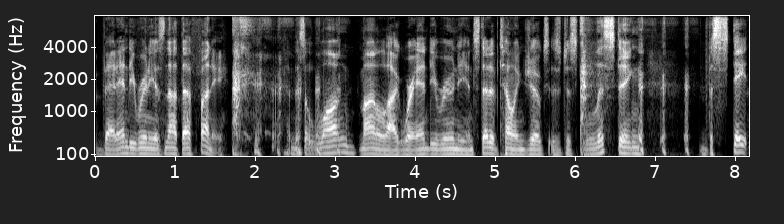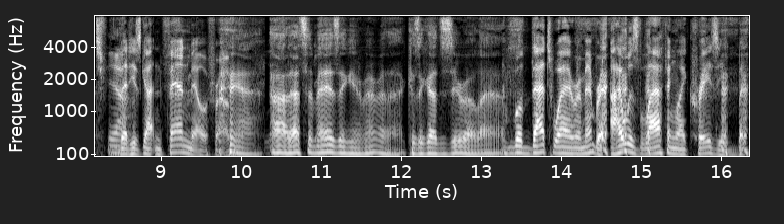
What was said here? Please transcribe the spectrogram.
that Andy Rooney is not that funny. and there's a long monologue where Andy Rooney, instead of telling jokes, is just listing the states Yeah. that he's gotten fan mail from. yeah. Oh, that's amazing. You remember that because it got zero laughs. Well, that's why I remember it. I was laughing like crazy, but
